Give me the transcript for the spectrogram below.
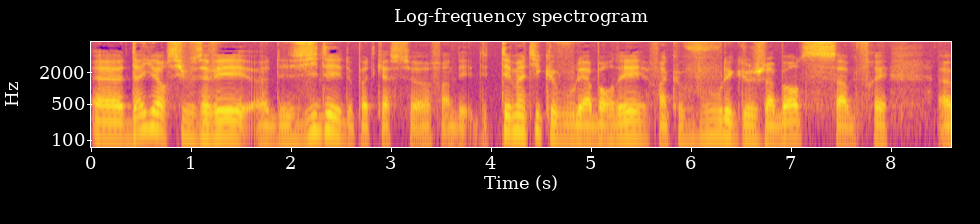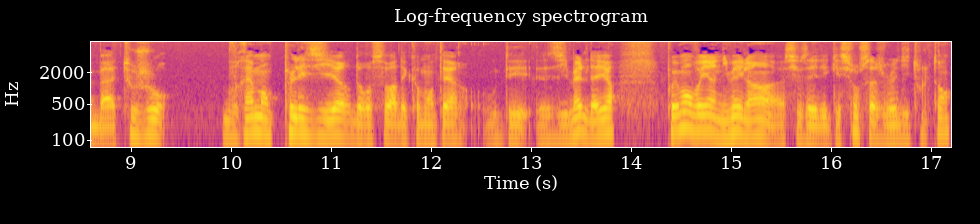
D'ailleurs, si vous avez des idées de podcast, enfin des, thématiques que vous voulez aborder, enfin que vous voulez que j'aborde, ça me ferait bah, toujours vraiment plaisir de recevoir des commentaires ou des emails. D'ailleurs, vous pouvez m'envoyer un email hein, si vous avez des questions, ça je le dis tout le temps.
